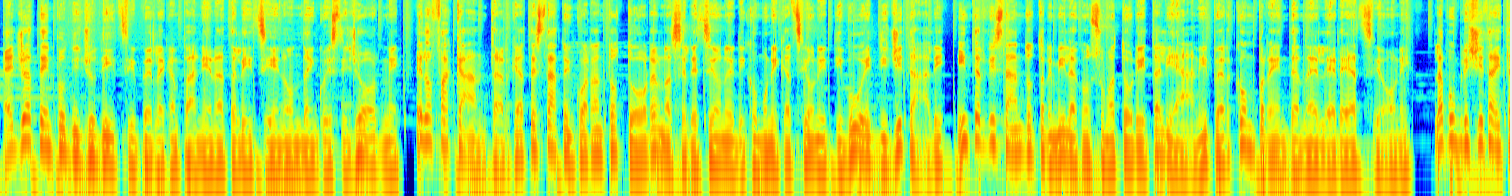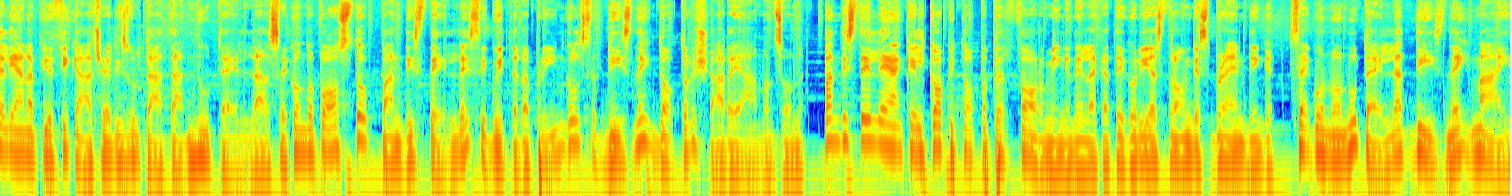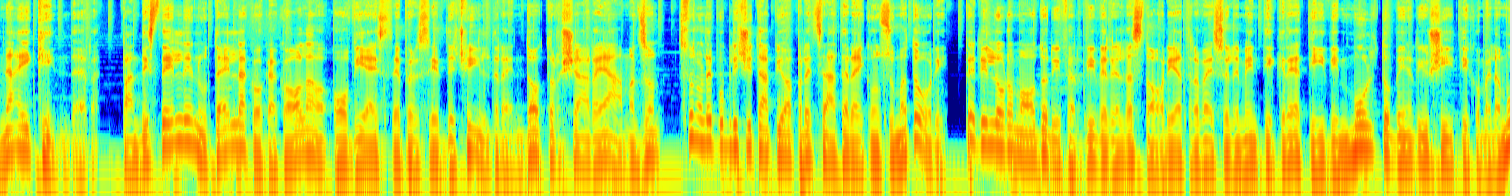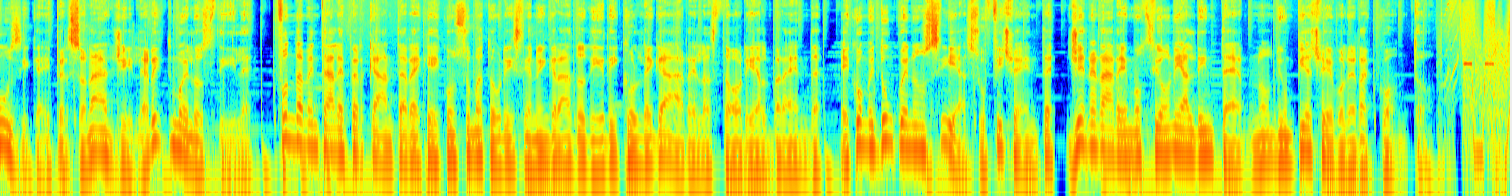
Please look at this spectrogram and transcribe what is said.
È già tempo di giudizi per le campagne natalizie in onda in questi giorni e lo fa Kantar che ha testato in 48 ore una selezione di comunicazioni tv e digitali intervistando 3.000 consumatori italiani per comprenderne le reazioni. La pubblicità italiana più efficace è risultata Nutella, al secondo posto Pan di Stelle, seguita da Pringles, Disney, Dr. Shar e Amazon. Pan di Stelle è anche il copy top performing nella categoria Strongest Branding, seguono Nutella, Disney, Maina e Kinder. Pan di Stelle, Nutella, Coca-Cola, OVS per Save the Children, Dr. Shar e Amazon sono le pubblicità più apprezzate dai consumatori per il loro modo di far vivere la storia attraverso elementi creativi molto ben riusciti come la musica, i personaggi, il ritmo e lo stile. Fondamentale per Cantar è che i consumatori siano in grado di ricollegare la storia al brand e come dunque non sia sufficiente generare emozioni all'interno di un piacevole racconto.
